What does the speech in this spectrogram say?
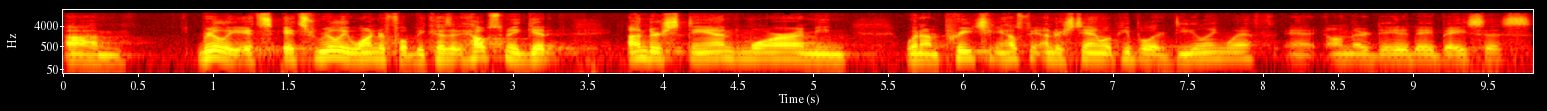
Um, really, it's, it's really wonderful because it helps me get understand more. I mean, when I'm preaching, it helps me understand what people are dealing with eh, on their day to day basis.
